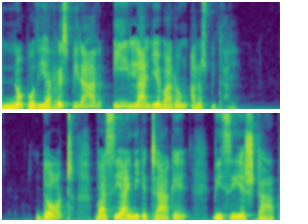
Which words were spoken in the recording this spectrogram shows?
No podía respirar y la llevaron al hospital. Dort war sie einige Tage, wie sie starb.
